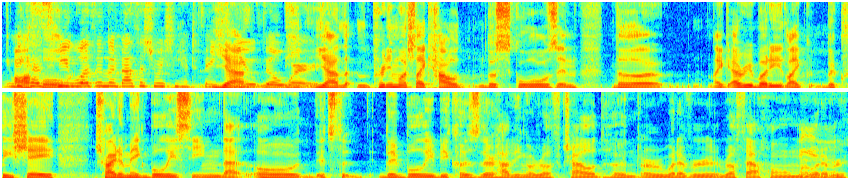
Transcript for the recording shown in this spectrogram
because awful. he was in a bad situation. He had to make yeah, you feel he- worse. yeah, pretty much like how the schools and the like everybody like the cliche try to make bullies seem that oh it's the, they bully because they're having a rough childhood or whatever rough at home or Yeah. whatever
